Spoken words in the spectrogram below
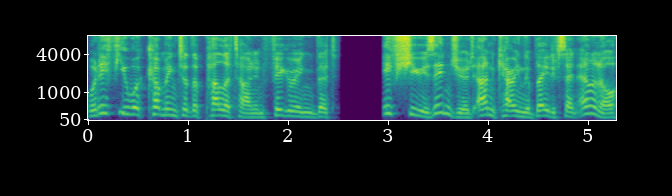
But if you were coming to the Palatine and figuring that if she is injured and carrying the Blade of St. Ellynor,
